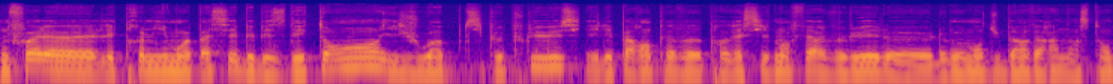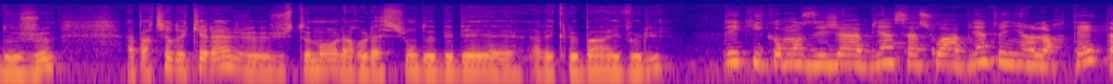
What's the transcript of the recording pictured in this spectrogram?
Une fois le- les premiers mois passés, bébé se détend, il joue un petit peu plus et les parents peuvent progressivement faire évoluer le, le moment du bain vers un instant de jeu. À partir de quel âge, justement, la relation de bébé avec le bain évolue? Dès qu'ils commencent déjà à bien s'asseoir, à bien tenir leur tête,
